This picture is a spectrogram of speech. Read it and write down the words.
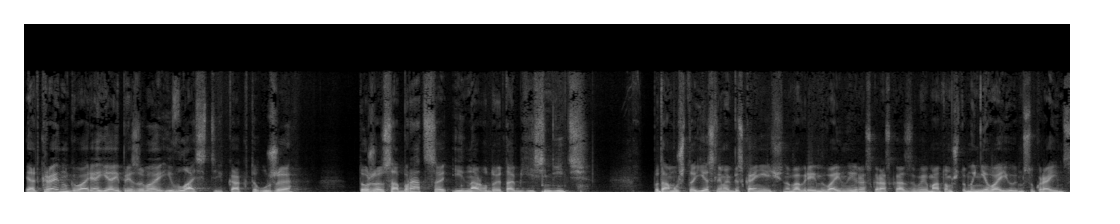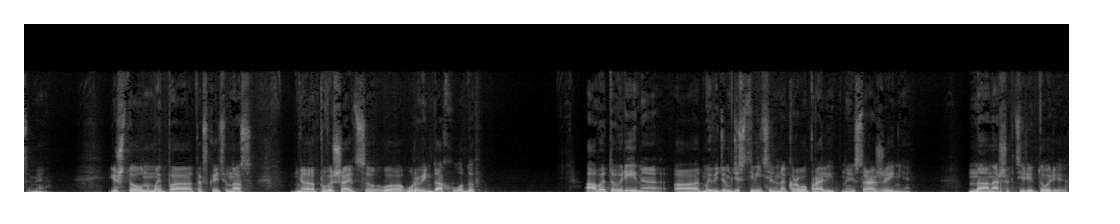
И, откровенно говоря, я и призываю и власти как-то уже тоже собраться и народу это объяснить. Потому что если мы бесконечно во время войны рассказываем о том, что мы не воюем с украинцами, и что мы, по, так сказать, у нас Э, повышается э, уровень доходов, а в это время э, мы ведем действительно кровопролитные сражения на наших территориях,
